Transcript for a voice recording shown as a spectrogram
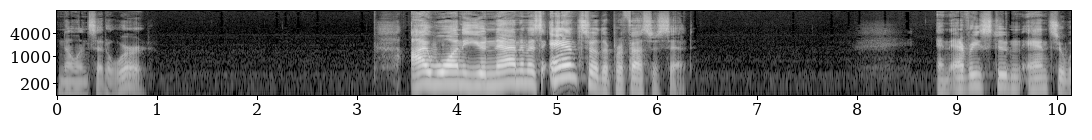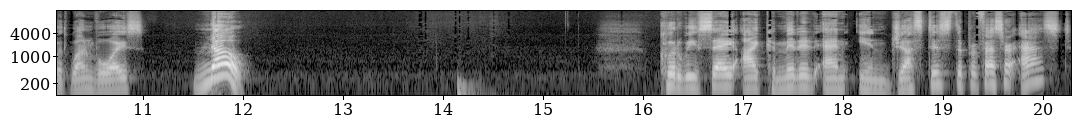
No one said a word. I want a unanimous answer, the professor said and every student answered with one voice, No! Could we say I committed an injustice? The professor asked.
